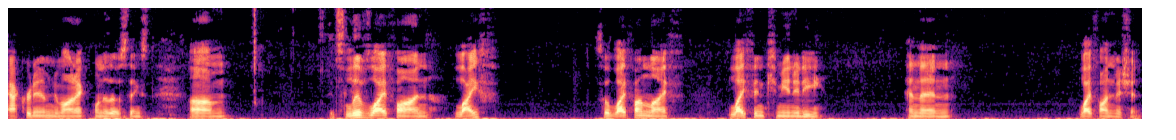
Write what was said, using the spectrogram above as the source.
acronym, mnemonic, one of those things. Um, it's live life on life. So life on life, life in community, and then life on mission.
